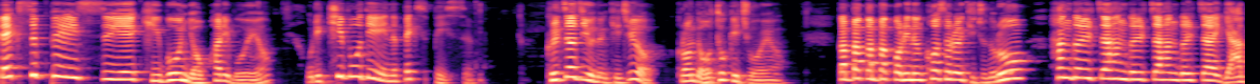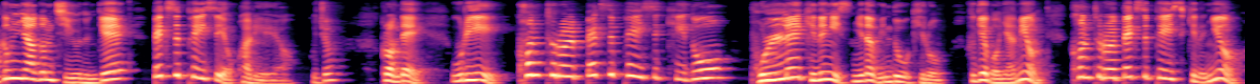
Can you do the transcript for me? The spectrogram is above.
백스페이스의 기본 역할이 뭐예요? 우리 키보드에 있는 백스페이스. 글자 지우는 키죠? 그런데 어떻게 지워요? 깜빡깜빡거리는 커서를 기준으로 한 글자 한 글자 한 글자 야금야금 지우는 게 백스페이스의 역할이에요. 그죠? 그런데 우리 컨트롤 백스페이스 키도 본래 기능이 있습니다. 윈도우 키로. 그게 뭐냐면 컨트롤 백스페이스 키는요.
